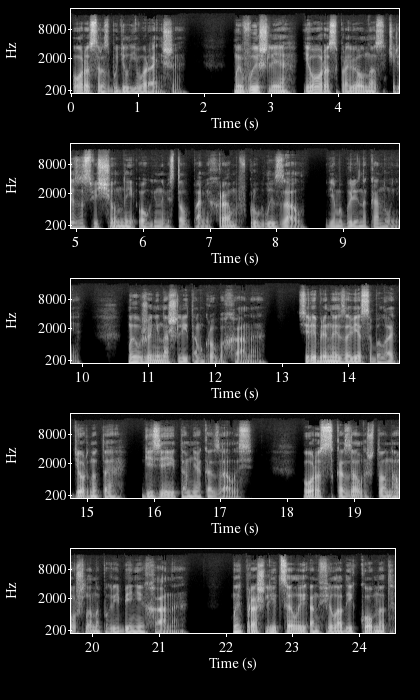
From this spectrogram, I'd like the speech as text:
Орос разбудил его раньше. Мы вышли, и Орос провел нас через освещенный огненными столпами храм в круглый зал, где мы были накануне. Мы уже не нашли там гроба хана. Серебряная завеса была отдернута, Гизеи там не оказалось. Орос сказал, что она ушла на погребение хана. Мы прошли целый анфиладой комнат,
